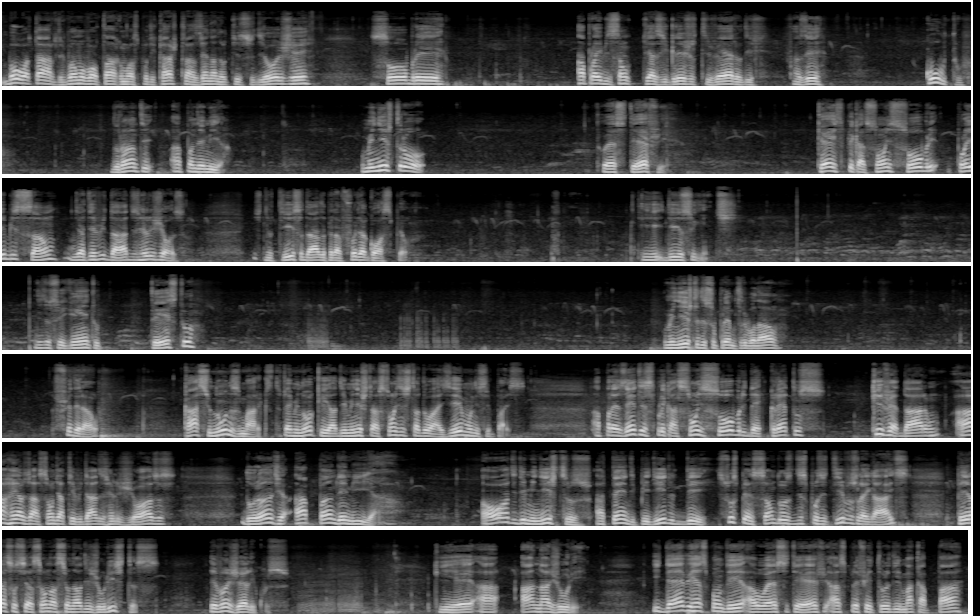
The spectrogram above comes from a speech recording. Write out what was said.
Boa tarde, vamos voltar com o nosso podcast trazendo a notícia de hoje sobre a proibição que as igrejas tiveram de fazer culto durante a pandemia. O ministro do STF quer explicações sobre proibição de atividades religiosas. Notícia dada pela Folha Gospel. Que diz o seguinte. Diz o seguinte, o texto. O ministro do Supremo Tribunal Federal, Cássio Nunes Marques, determinou que administrações estaduais e municipais apresentem explicações sobre decretos que vedaram a realização de atividades religiosas durante a pandemia. A Ordem de Ministros atende pedido de suspensão dos dispositivos legais pela Associação Nacional de Juristas Evangélicos, que é a ANAJURI, e deve responder ao STF às prefeituras de Macapá,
